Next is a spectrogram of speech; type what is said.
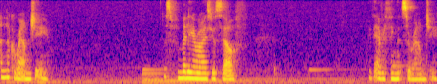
and look around you. Just familiarize yourself with everything that's around you.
